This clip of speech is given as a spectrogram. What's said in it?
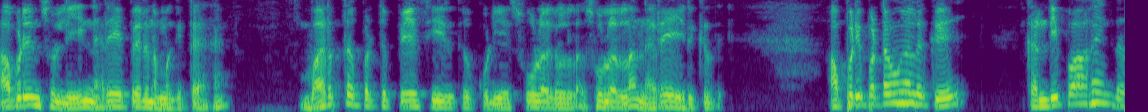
அப்படின்னு சொல்லி நிறைய பேர் நம்மக்கிட்ட வருத்தப்பட்டு பேசி இருக்கக்கூடிய சூழல்கள் சூழல்லாம் நிறைய இருக்குது. அப்படிப்பட்டவங்களுக்கு கண்டிப்பாக இந்த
